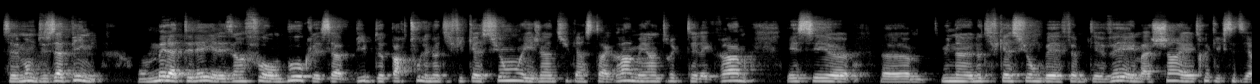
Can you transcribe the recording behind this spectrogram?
C'est le monde du zapping on met la télé, il y a les infos en boucle et ça bip de partout les notifications et j'ai un truc Instagram et un truc Telegram et c'est euh, euh, une notification BFM TV et machin et les trucs etc.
